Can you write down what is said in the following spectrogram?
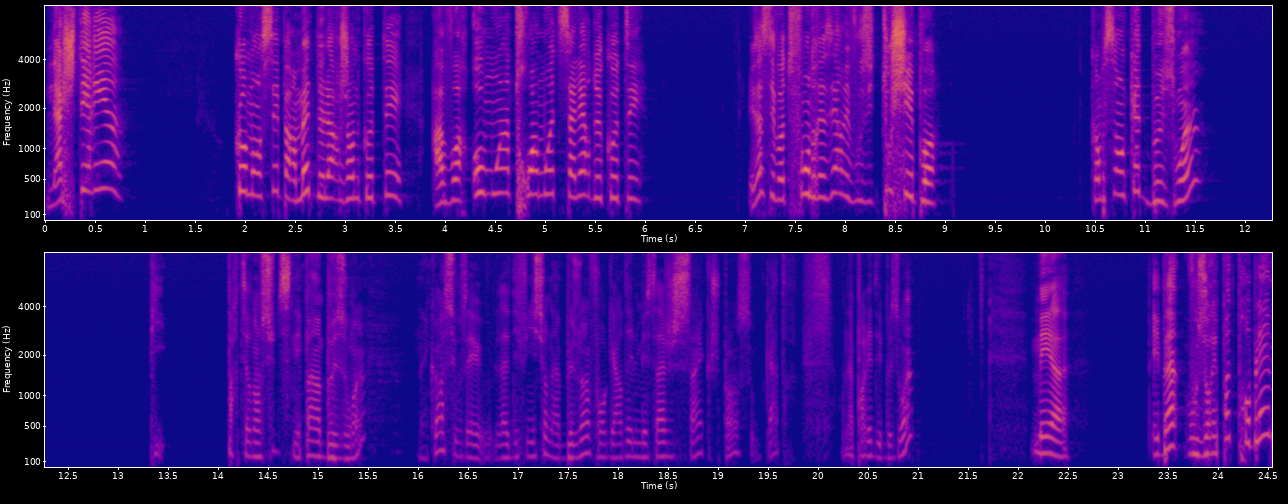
n'achetez rien. Commencez par mettre de l'argent de côté, avoir au moins trois mois de salaire de côté. Et ça, c'est votre fonds de réserve et vous y touchez pas. Comme ça, en cas de besoin, puis partir dans le sud, ce n'est pas un besoin. D'accord? Si vous avez la définition d'un besoin, il faut le message 5, je pense, ou 4. On a parlé des besoins. Mais euh, eh ben, vous n'aurez pas de problème.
